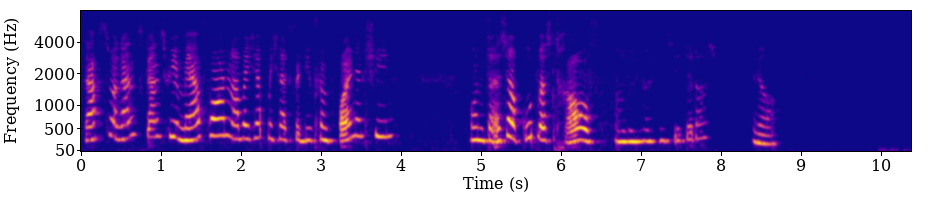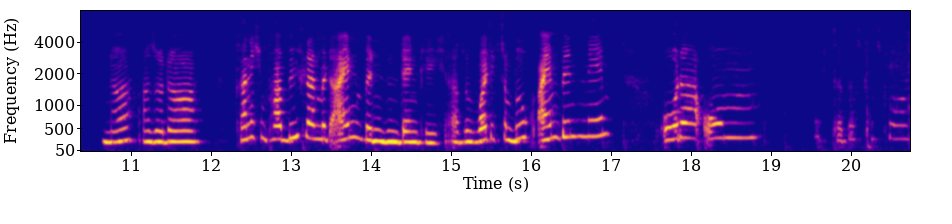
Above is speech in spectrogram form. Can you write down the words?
Gab es zwar ganz, ganz viel mehr von, aber ich habe mich halt für die fünf Rollen entschieden. Und da ist auch gut was drauf. Also ich weiß nicht, seht ihr das? Ja. Ne, also da kann ich ein paar Büchlein mit einbinden, denke ich. Also wollte ich zum Buch einbinden nehmen oder um ich zeige das ganz kurz.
